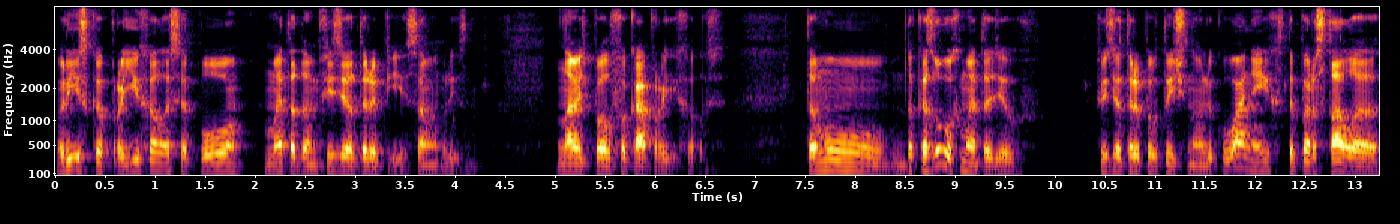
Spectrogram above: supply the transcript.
різко проїхалася по методам фізіотерапії, самим різним. Навіть по ЛФК проїхалася. Тому доказових методів фізіотерапевтичного лікування їх тепер стало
